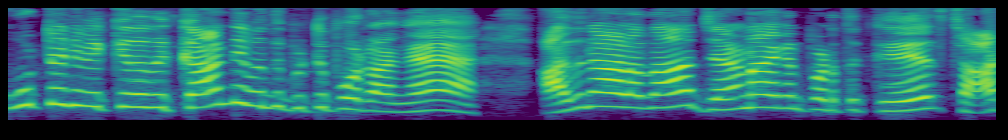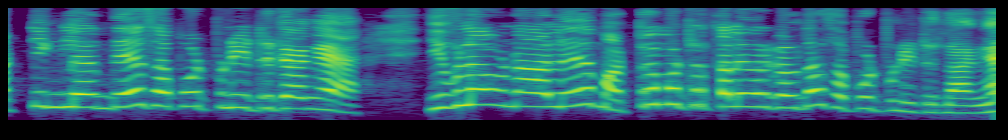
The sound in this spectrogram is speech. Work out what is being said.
கூட்டணி வைக்கிறதுக்காண்டி வந்து விட்டு போடுறாங்க. அதனால தான் ஜனநாயகன் படத்துக்கு ஸ்டார்டிங்லேருந்தே சப்போர்ட் பண்ணிட்டு இருக்காங்க இவ்வளவு நாள் மற்ற மற்ற தலைவர்கள் தான் சப்போர்ட் பண்ணிட்டு இருந்தாங்க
